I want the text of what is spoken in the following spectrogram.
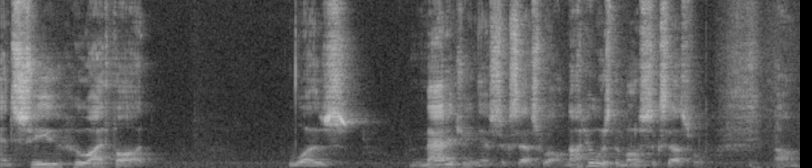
and see who I thought was managing their success well, not who was the most successful. Um,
